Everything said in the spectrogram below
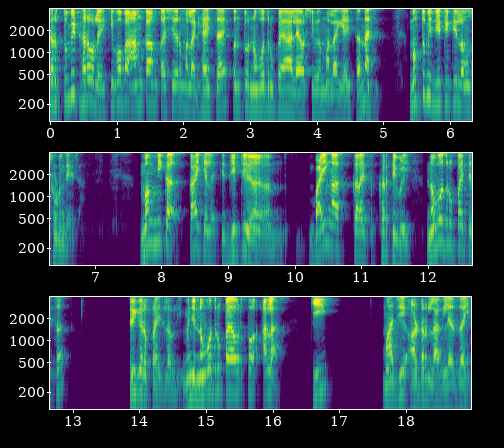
तर तुम्ही ठरवलं आहे की बाबा आमका आमका शेअर मला घ्यायचा आहे पण तो नव्वद रुपये आल्यावर शिवाय मला घ्यायचा नाही. मग तुम्ही जी टी टी लावून सोडून द्यायचा. मग मी का काय केलं की जी टी बाईंग आज करायचं करते वेळी नव्वद रुपये त्याचं ट्रिगर प्राईज लावली. म्हणजे नव्वद रुपयावर तो आला की माझी ऑर्डर लागल्या जाईल.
